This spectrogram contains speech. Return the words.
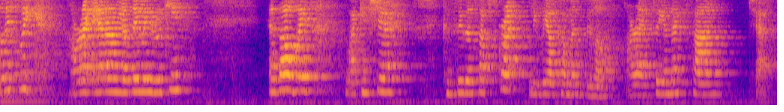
for this week. All right, add on your daily routine. As always, like and share, consider subscribe, leave your comments below. All right, see you next time. Ciao.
